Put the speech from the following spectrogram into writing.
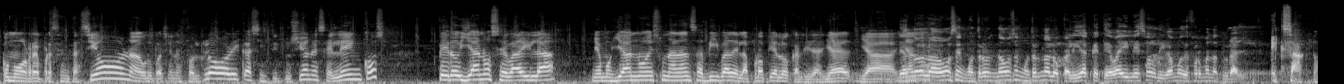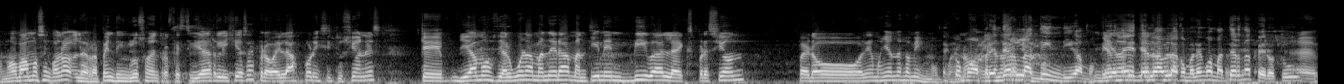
como representación, agrupaciones folclóricas, instituciones, elencos, pero ya no se baila, digamos, ya no es una danza viva de la propia localidad, ya, ya, ya, no, la vamos a encontrar, no vamos a encontrar una localidad que te baile eso, digamos, de forma natural. Exacto, ¿no? Vamos a encontrar de repente incluso dentro de festividades religiosas, pero bailadas por instituciones que, digamos, de alguna manera mantienen viva la expresión, pero, digamos, ya no es lo mismo. Es pues, como ¿no? No aprender es lo mismo. latín, digamos. Que Ya ya, no- nadie ya te lo no- habla como lengua materna, pero tú Eh,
